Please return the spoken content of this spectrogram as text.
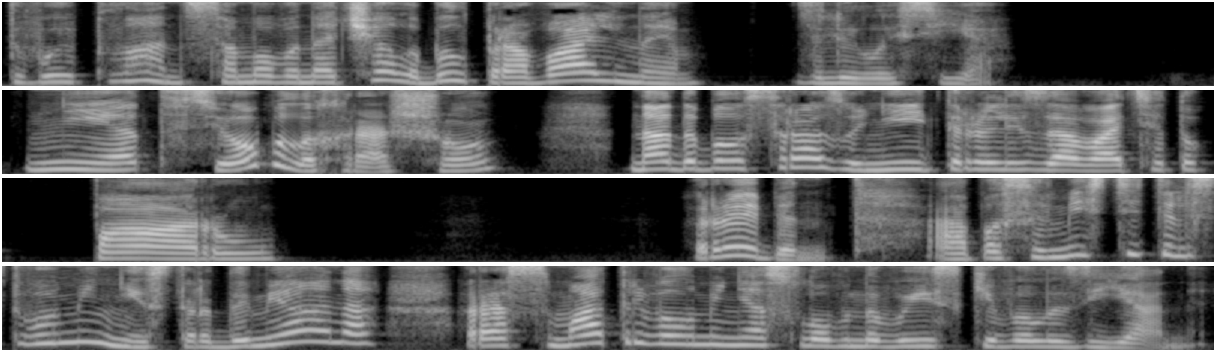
Твой план с самого начала был провальным, злилась я. Нет, все было хорошо. Надо было сразу нейтрализовать эту пару. Ребент, а по совместительству министр Дамиана, рассматривал меня, словно выискивал изъяны.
